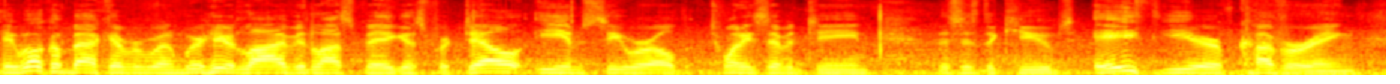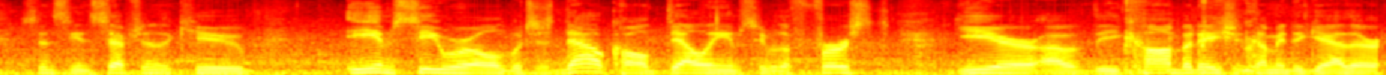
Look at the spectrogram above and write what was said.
Hey, welcome back everyone. We're here live in Las Vegas for Dell EMC World 2017. This is theCUBE's eighth year of covering since the inception of theCUBE. EMC World, which is now called Dell EMC, with the first year of the combination coming together.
